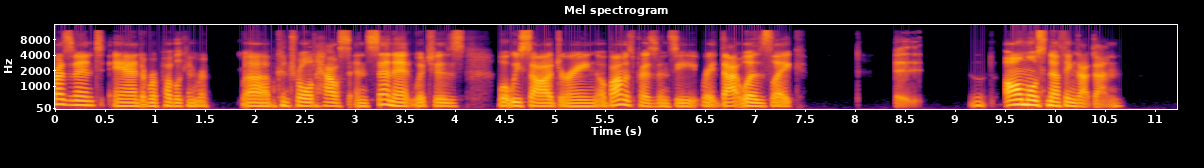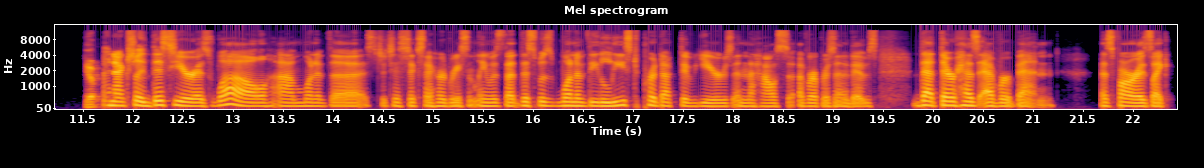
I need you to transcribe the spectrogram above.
president and a Republican re- uh, controlled House and Senate, which is what we saw during Obama's presidency, right? That was like eh, almost nothing got done. Yep. And actually, this year as well, um, one of the statistics I heard recently was that this was one of the least productive years in the House of Representatives that there has ever been, as far as like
